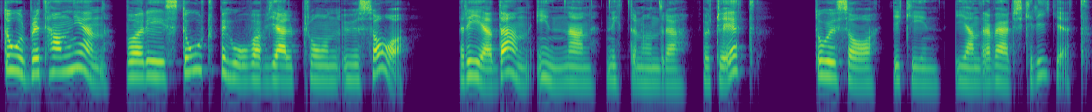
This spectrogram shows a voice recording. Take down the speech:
Storbritannien var i stort behov av hjälp från USA redan innan 1941 då USA gick in i andra världskriget.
